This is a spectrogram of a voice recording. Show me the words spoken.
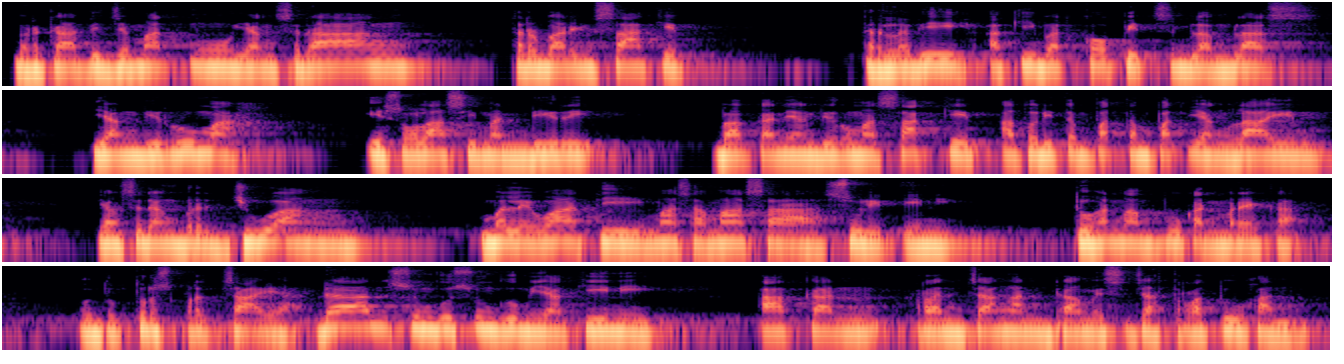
Berkati jemaatmu yang sedang terbaring sakit, terlebih akibat COVID-19 yang di rumah isolasi mandiri bahkan yang di rumah sakit atau di tempat-tempat yang lain yang sedang berjuang melewati masa-masa sulit ini. Tuhan mampukan mereka untuk terus percaya dan sungguh-sungguh meyakini akan rancangan damai sejahtera Tuhan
